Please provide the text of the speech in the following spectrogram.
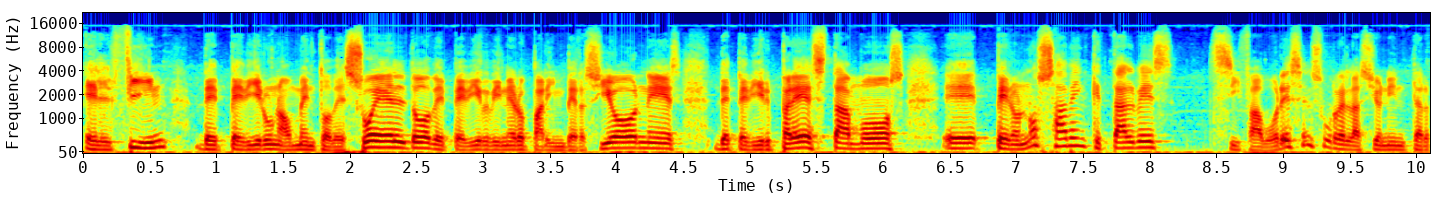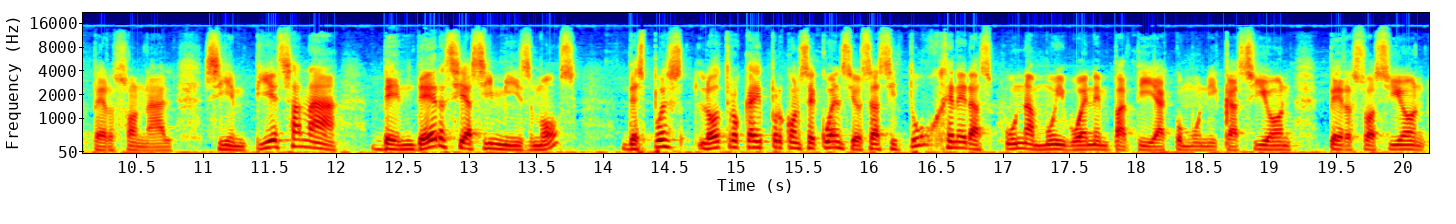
el fin de pedir un aumento de sueldo, de pedir dinero para inversiones, de pedir préstamos, eh, pero no saben que tal vez si favorecen su relación interpersonal, si empiezan a venderse a sí mismos, después lo otro cae por consecuencia. O sea, si tú generas una muy buena empatía, comunicación, persuasión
